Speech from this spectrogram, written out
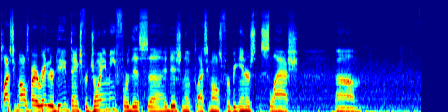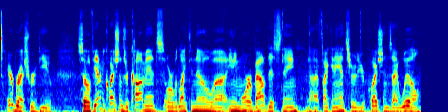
Plastic Models by a Regular Dude, thanks for joining me for this uh, edition of Plastic Models for Beginners slash um, airbrush review. So if you have any questions or comments or would like to know uh, any more about this thing, uh, if I can answer your questions, I will.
